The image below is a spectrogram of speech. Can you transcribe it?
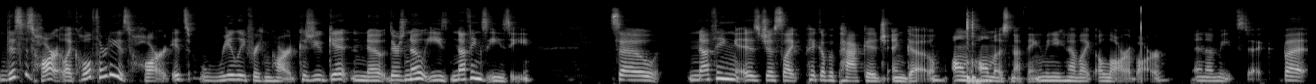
this is hard. Like Whole 30 is hard. It's really freaking hard because you get no, there's no easy, nothing's easy. So nothing is just like pick up a package and go. Al- almost nothing. I mean, you can have like a Lara bar and a meat stick, but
